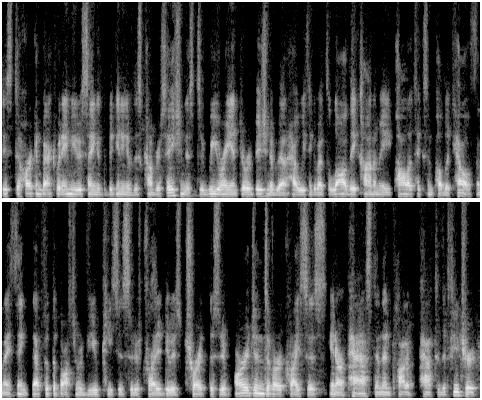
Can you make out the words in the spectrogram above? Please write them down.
is to harken back to what Amy was saying at the beginning of this conversation is to reorient our vision about how we think about the law, the economy, politics, and public health. And I think that's what the Boston Review pieces sort of try to do is chart the sort of origins of our crisis in our past and then plot a path to the future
